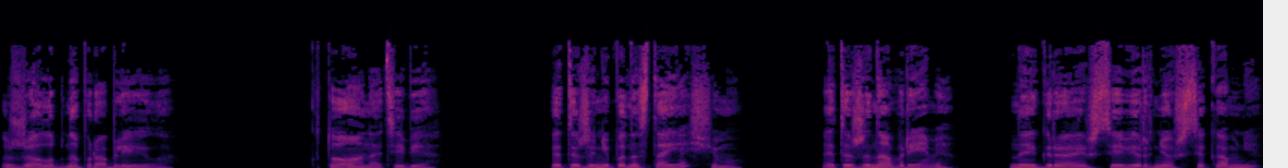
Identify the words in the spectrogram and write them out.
Жалобно проблеяла. «Кто она тебе? Это же не по-настоящему? Это же на время? Наиграешься и вернешься ко мне?»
